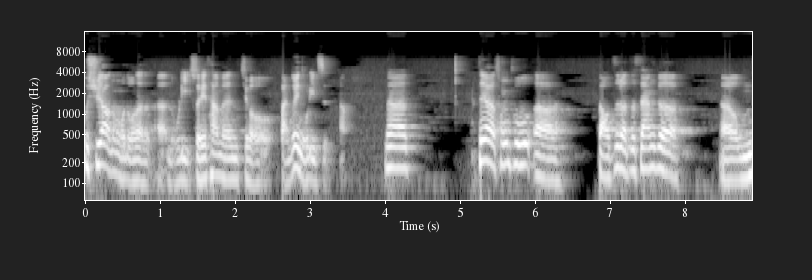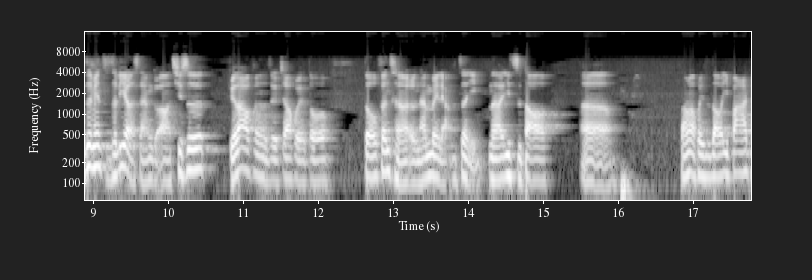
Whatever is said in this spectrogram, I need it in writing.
不需要那么多的呃奴隶，所以他们就反对奴隶制啊。那这样冲突呃导致了这三个呃我们这边只是列了三个啊，其实绝大部分的这个教会都都分成了南北两个阵营。那一直到呃长老会直到一八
